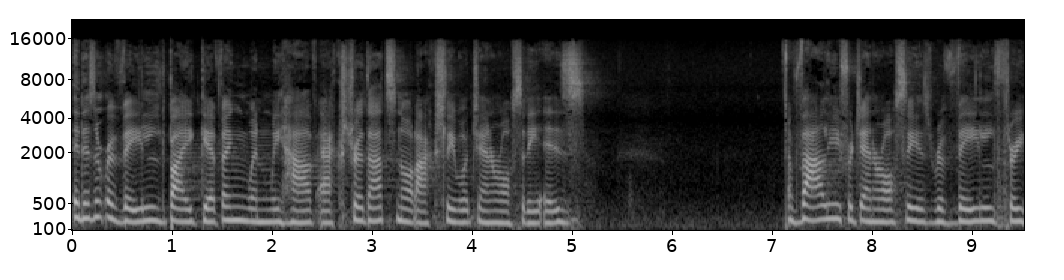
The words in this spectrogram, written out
it isn't revealed by giving when we have extra. That's not actually what generosity is. A value for generosity is revealed through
